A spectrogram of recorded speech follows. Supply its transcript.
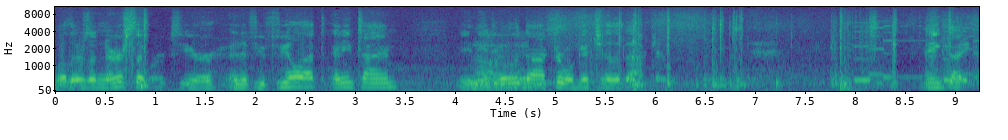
Well, there's a nurse that works here, and if you feel at any time you need to go to the doctor, we'll get you to the doctor. Hang tight.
